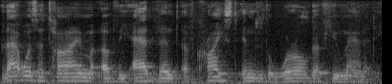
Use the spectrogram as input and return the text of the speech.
that was a time of the advent of Christ into the world of humanity.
